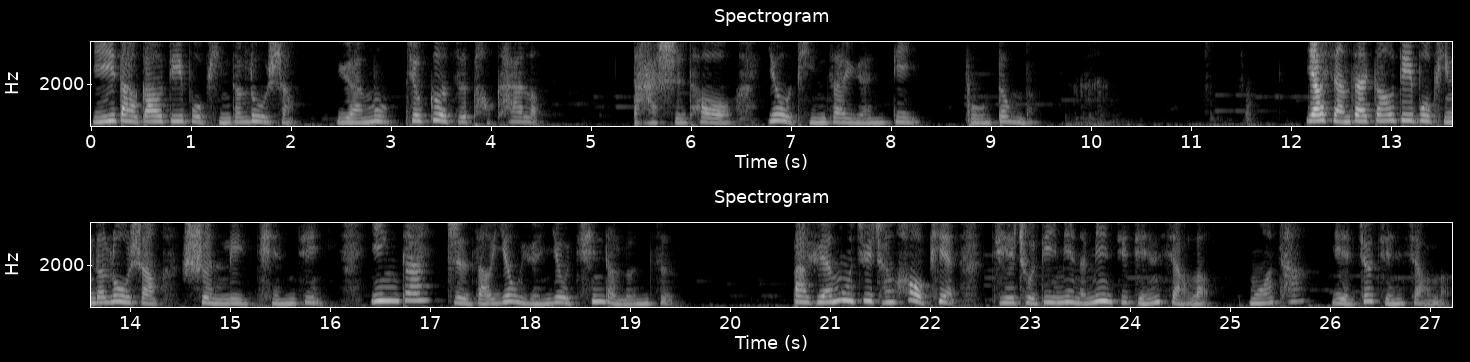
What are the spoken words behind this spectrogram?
一到高低不平的路上，原木就各自跑开了，大石头又停在原地不动了。要想在高低不平的路上顺利前进，应该制造又圆又轻的轮子。把原木锯成厚片，接触地面的面积减小了，摩擦也就减小了。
